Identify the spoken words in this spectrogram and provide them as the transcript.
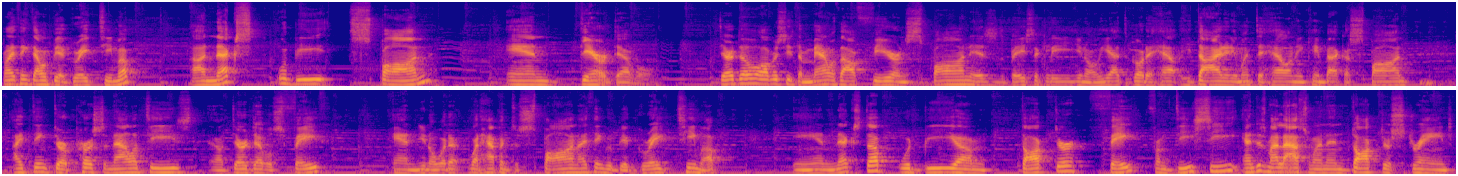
But I think that would be a great team up. Uh, next would be Spawn and Daredevil. Daredevil obviously is the man without fear, and Spawn is basically, you know, he had to go to hell. He died and he went to hell and he came back as Spawn. I think their personalities, uh, Daredevil's faith, and you know what what happened to Spawn, I think would be a great team up. And next up would be um, Doctor Fate from DC, and this is my last one, and Doctor Strange.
